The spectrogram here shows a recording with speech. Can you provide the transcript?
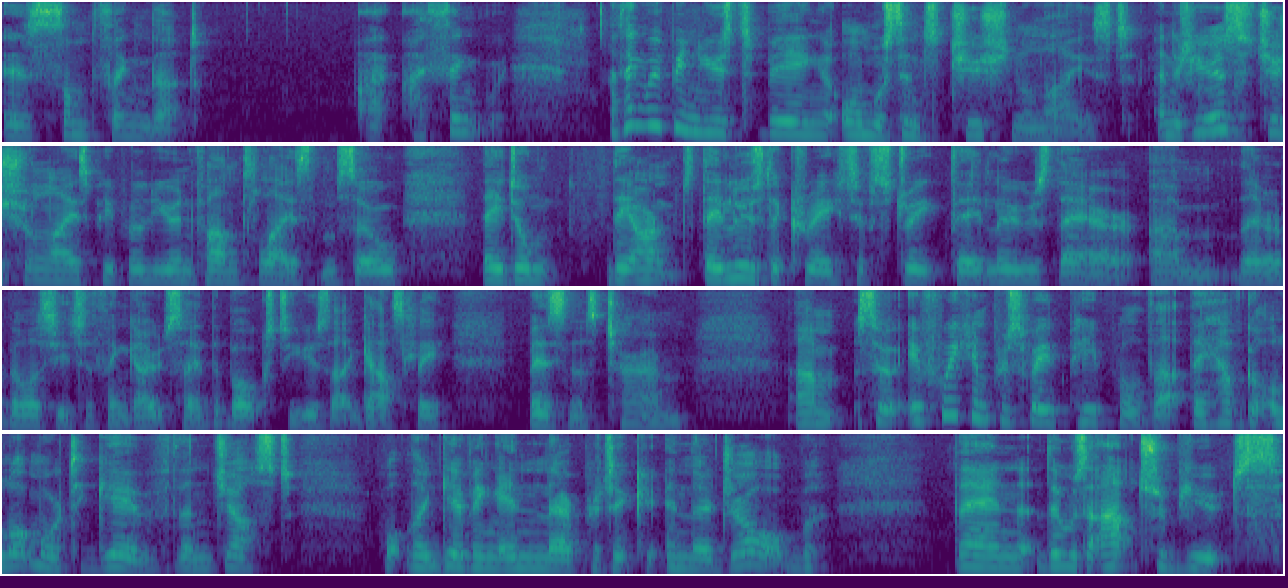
is something that I, I think I think we've been used to being almost institutionalized, and if you institutionalize people, you infantilize them, so they don't, they aren't, they lose the creative streak, they lose their um, their ability to think outside the box, to use that ghastly business term. Um, so if we can persuade people that they have got a lot more to give than just what they're giving in their particular in their job, then those attributes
